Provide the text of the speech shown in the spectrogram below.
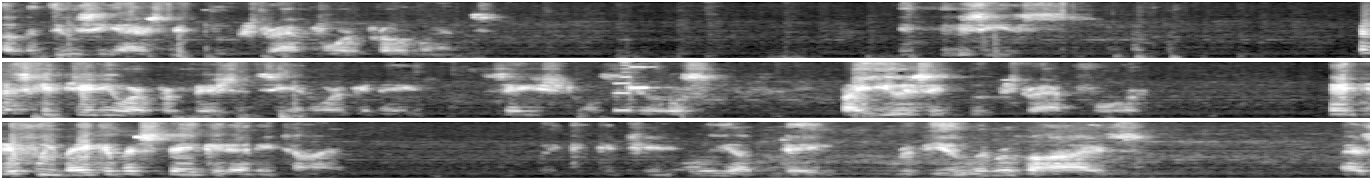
of enthusiastic Bootstrap 4 programs. Enthusiasts. Let's continue our proficiency in organizational skills by using Bootstrap 4. And if we make a mistake at any time, we can continually update, review, and revise as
